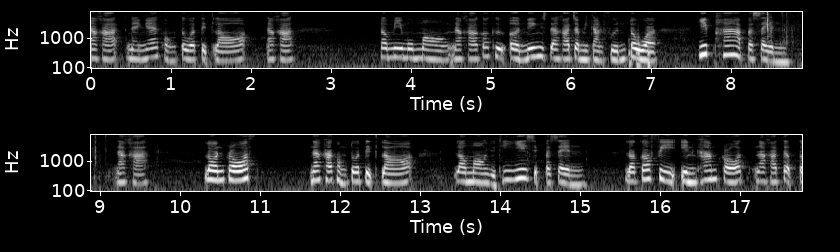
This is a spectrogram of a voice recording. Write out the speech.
นะคะ ในแง่ของตัวติดล้อนะคะ เรามีมุมมองนะคะก็คือ e a r n i n g นะคะ จะมีการฟื้นตัว 25%นะคะ loan growth นะคะของตัวติดล้อ เรามองอยู่ที่ 20%แล้วก็ fee income growth นะคะ เติบโต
